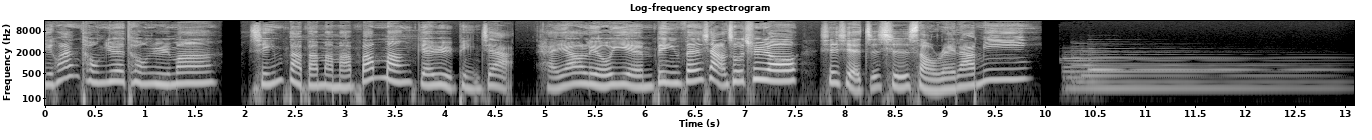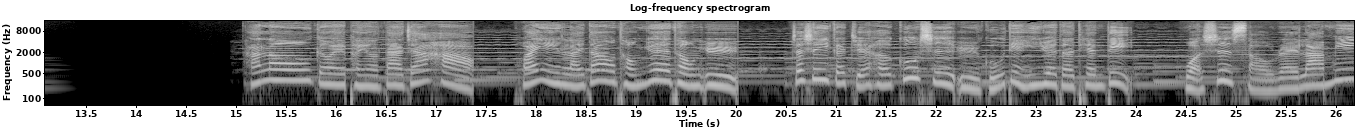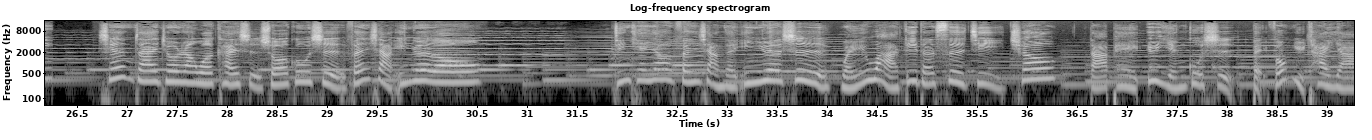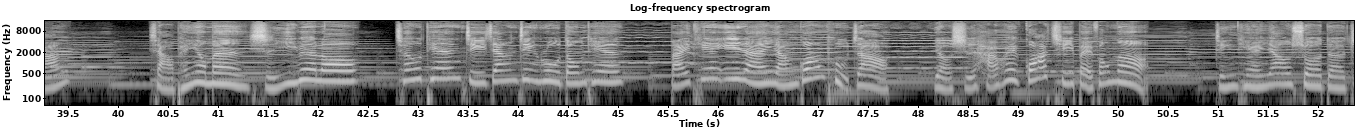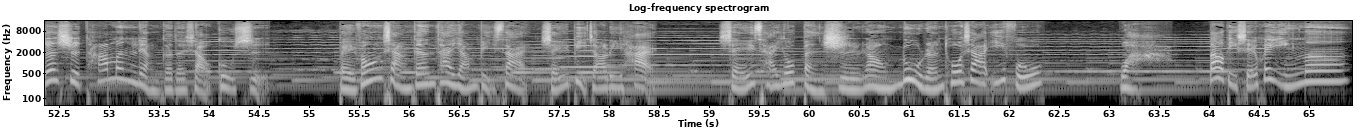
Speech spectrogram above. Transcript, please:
喜欢同月同语吗？请爸爸妈妈帮忙给予评价，还要留言并分享出去哦！谢谢支持，手瑞拉咪。Hello，各位朋友，大家好，欢迎来到同月同语。这是一个结合故事与古典音乐的天地。我是手瑞拉咪，现在就让我开始说故事、分享音乐喽。今天要分享的音乐是维瓦蒂的《四季秋》，搭配寓言故事《北风与太阳》。小朋友们，十一月喽，秋天即将进入冬天，白天依然阳光普照，有时还会刮起北风呢。今天要说的正是他们两个的小故事。北风想跟太阳比赛，谁比较厉害？谁才有本事让路人脱下衣服？哇，到底谁会赢呢？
